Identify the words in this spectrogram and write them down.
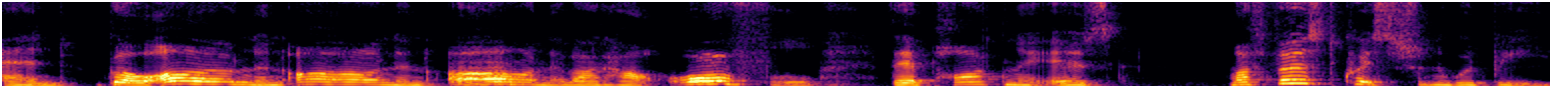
and go on and on and on about how awful their partner is. My first question would be,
